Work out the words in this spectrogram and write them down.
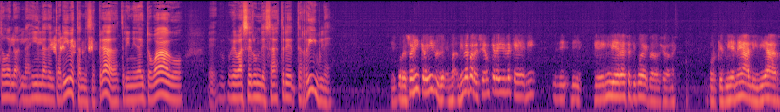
todas las islas del Caribe están desesperadas, Trinidad y Tobago, eh, porque va a ser un desastre terrible. Y por eso es increíble, a mí me pareció increíble que Eni, que diera ese tipo de declaraciones, porque viene a aliviar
